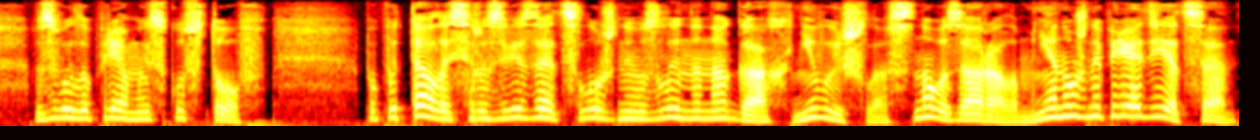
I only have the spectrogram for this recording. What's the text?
— взвыла прямо из кустов. Попыталась развязать сложные узлы на ногах, не вышло. Снова заорала. «Мне нужно переодеться!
